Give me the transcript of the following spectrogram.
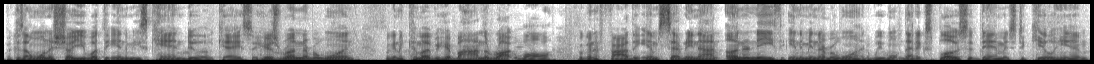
because I want to show you what the enemies can do. Okay, so here's run number one. We're going to come over here behind the rock wall. We're going to fire the M79 underneath enemy number one. We want that explosive damage to kill him.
